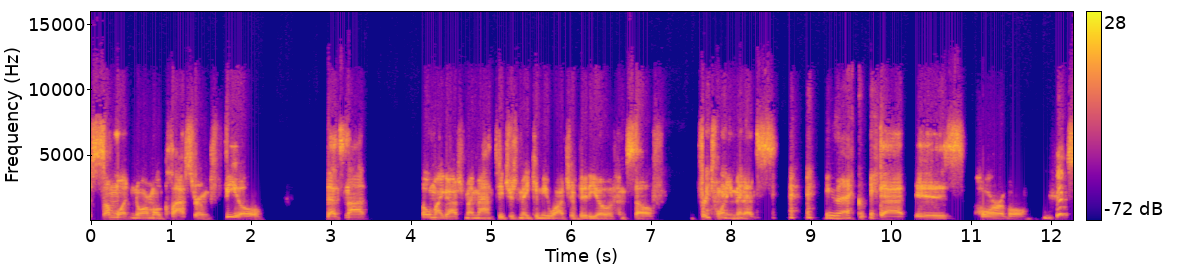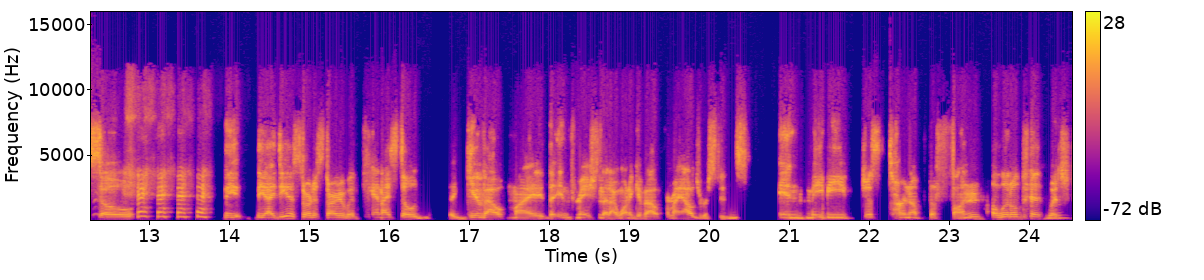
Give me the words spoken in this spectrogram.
somewhat normal classroom feel that's not oh my gosh my math teacher's making me watch a video of himself for 20 minutes exactly that is horrible so the the idea sort of started with can I still give out my the information that I want to give out for my algebra students and maybe just turn up the fun a little bit mm-hmm. which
